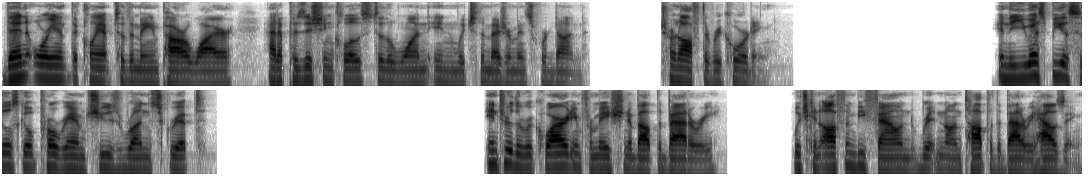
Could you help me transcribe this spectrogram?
Then orient the clamp to the main power wire at a position close to the one in which the measurements were done. Turn off the recording. In the USB oscilloscope program, choose Run Script. Enter the required information about the battery, which can often be found written on top of the battery housing.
